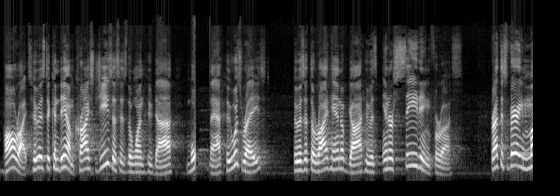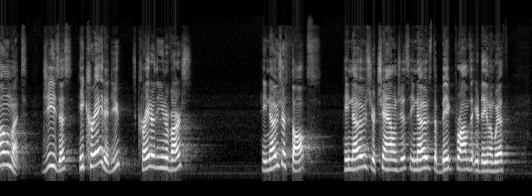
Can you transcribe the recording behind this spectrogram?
Paul writes, Who is to condemn? Christ Jesus is the one who died More than that, who was raised, who is at the right hand of God, who is interceding for us. For at this very moment, Jesus, He created you, He's creator of the universe. He knows your thoughts, He knows your challenges, He knows the big problems that you're dealing with.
